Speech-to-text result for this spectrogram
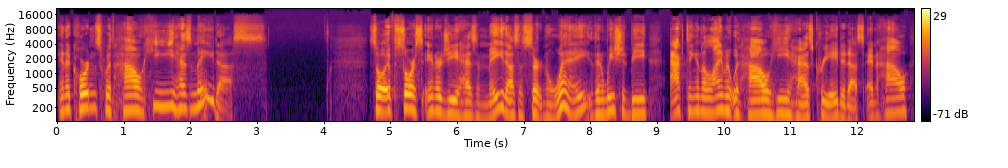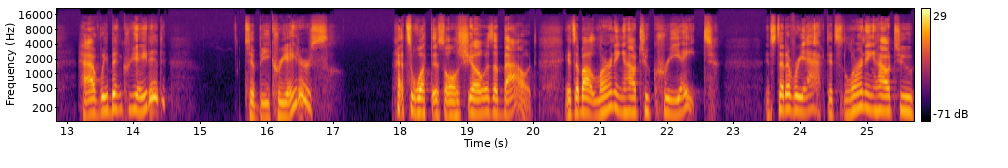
in accordance with how He has made us. So, if source energy has made us a certain way, then we should be acting in alignment with how He has created us. And how have we been created? To be creators. That's what this whole show is about. It's about learning how to create instead of react. It's learning how to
